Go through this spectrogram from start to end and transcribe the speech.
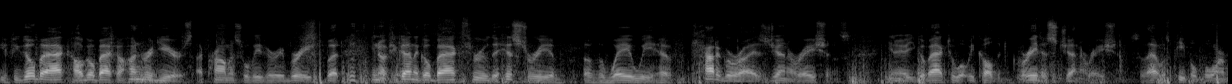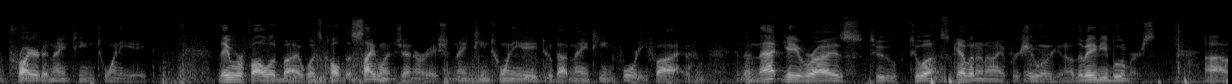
if you go back, I'll go back hundred years. I promise we'll be very brief. But you know, if you kind of go back through the history of, of the way we have categorized generations, you know, you go back to what we call the greatest generation. So that was people born prior to 1928. They were followed by what's called the silent generation, 1928 to about 1945. And then that gave rise to, to us, Kevin and I for sure, you know, the baby boomers, uh,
